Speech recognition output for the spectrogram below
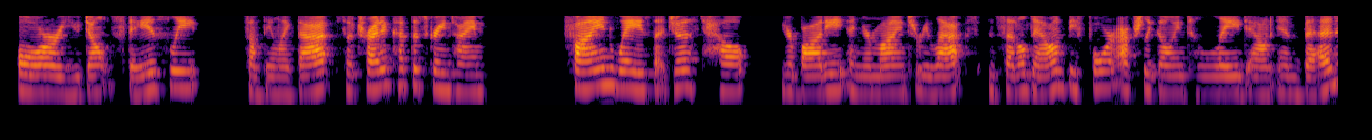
or you don't stay asleep, something like that. So try to cut the screen time. Find ways that just help your body and your mind to relax and settle down before actually going to lay down in bed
